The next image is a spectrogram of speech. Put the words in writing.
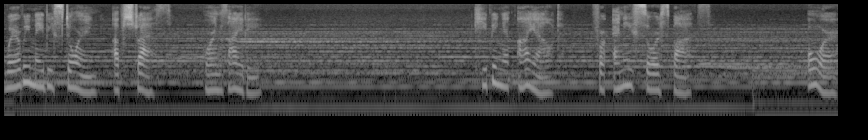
Where we may be storing up stress or anxiety. Keeping an eye out for any sore spots or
